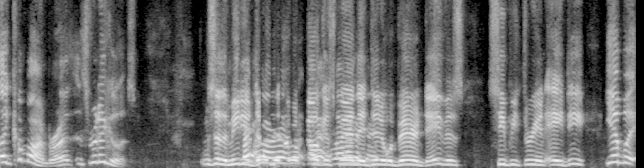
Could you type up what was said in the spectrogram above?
like, come on, bro, it's ridiculous. So the media Like- does like- it with like- fan. They uh, did it with Baron Davis, CP3, and AD. Yeah, but,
